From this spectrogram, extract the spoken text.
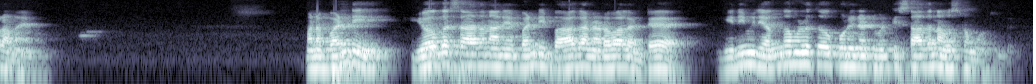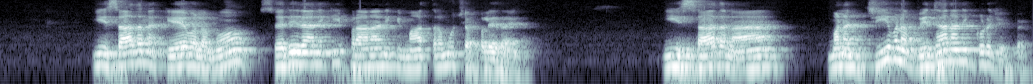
ప్రాణాయామం. మన బండి యోగ సాధన అనే బండి బాగా నడవాలంటే ఎనిమిది అంగములతో కూడినటువంటి సాధన అవసరం అవుతుంది ఈ సాధన కేవలము శరీరానికి ప్రాణానికి మాత్రము చెప్పలేదు ఆయన. ఈ సాధన మన జీవన విధానానికి కూడా చెప్పాడు.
